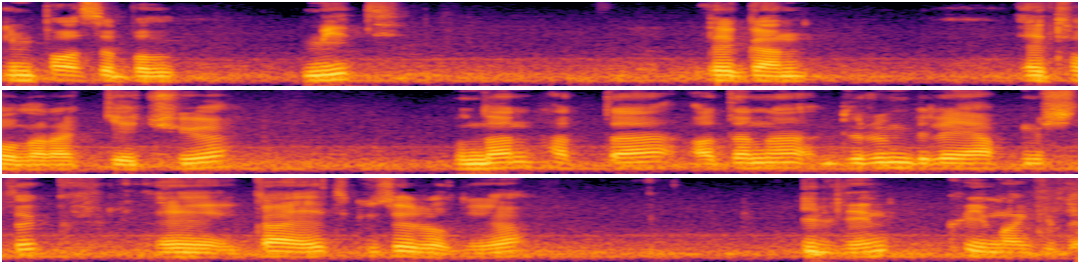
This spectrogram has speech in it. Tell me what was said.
Impossible Meat vegan et olarak geçiyor. Bundan hatta Adana dürüm bile yapmıştık. Ee, gayet güzel oluyor. Bildiğin kıyma gibi.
